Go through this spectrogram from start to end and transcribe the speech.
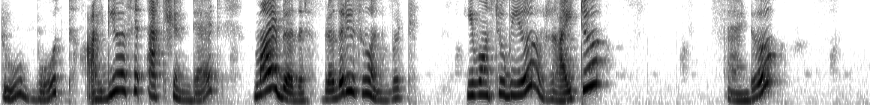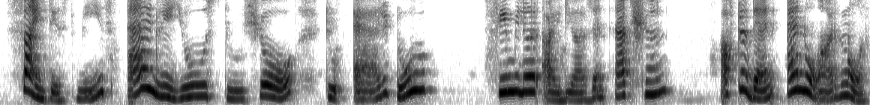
two both ideas and action that my brother, brother is one, but he wants to be a writer and a scientist means and we use to show to add to similar ideas and action. After then nor nor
